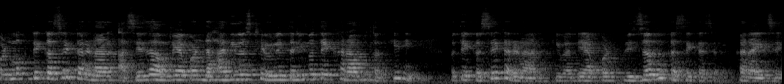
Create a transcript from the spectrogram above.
पण मग ते कसे करणार? असे जर आंबे आपण दहा दिवस ठेवले तरी मग ते खराब होतात की नाही? मग ते कसे करणार? किंवा ते आपण प्रिझर्व कसे कसे करायचे?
